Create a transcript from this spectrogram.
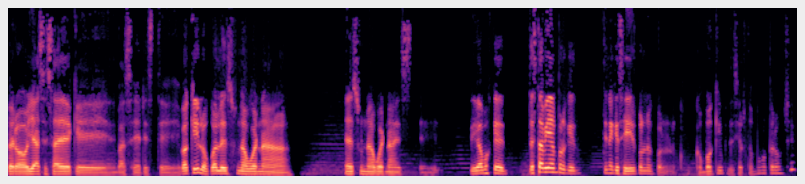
pero ya se sabe que va a ser este Bucky, lo cual es una buena. Es una buena, este. Digamos que está bien porque tiene que seguir con, con, con Bucky, de cierto modo, pero sí.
